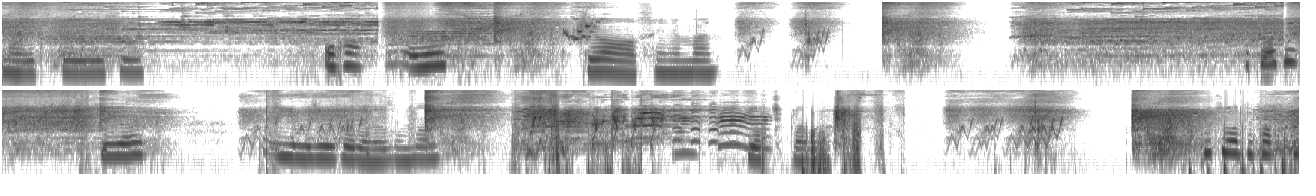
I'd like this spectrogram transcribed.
Evet story Oha evet. Ya senin ben. Hadi. Güzel. İyi müzik var en azından. Yok çıkmadı. Kutu hadi taktik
